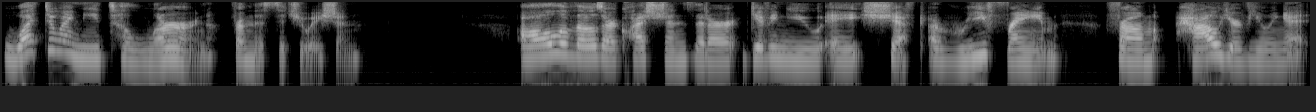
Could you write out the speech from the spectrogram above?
What do I need to learn from this situation? All of those are questions that are giving you a shift, a reframe from how you're viewing it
